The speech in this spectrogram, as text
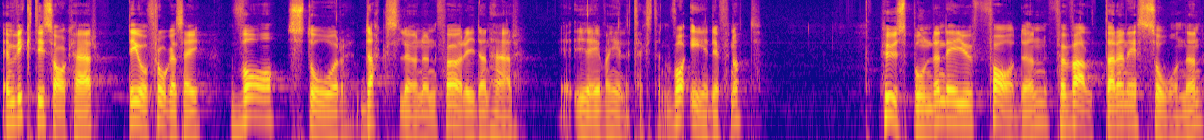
En viktig sak här, det är att fråga sig, vad står dagslönen för i den här i evangelietexten? Vad är det för något? Husbonden det är ju fadern, förvaltaren är sonen,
